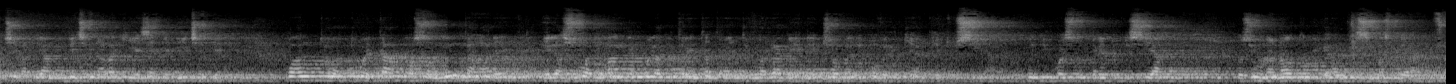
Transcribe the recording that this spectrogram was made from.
oggi l'abbiamo invece dalla Chiesa che dice che quanto la tua età possa aumentare e la sua rimanga quella di 33 ti vorrà bene, giovane o vecchia che tu sia. Quindi questo credo che sia così una nota di grandissima speranza.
